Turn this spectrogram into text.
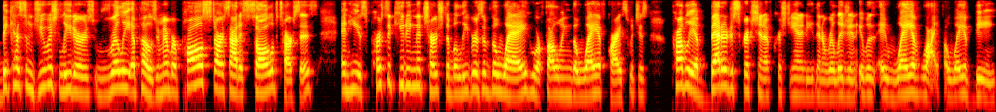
because some Jewish leaders really oppose. Remember, Paul starts out as Saul of Tarsus, and he is persecuting the church, the believers of the way who are following the way of Christ, which is probably a better description of Christianity than a religion. It was a way of life, a way of being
